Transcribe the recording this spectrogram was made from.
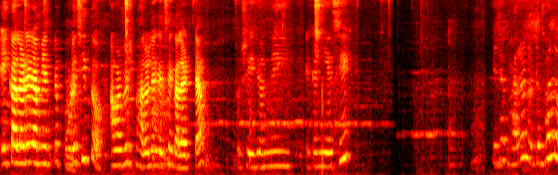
এই কালারের আমি একটা পরেছি তো আমার বেশ ভালো লেগেছে কালারটা তো সেই জন্যেই এটা নিয়েছি। এটা ভালো না এটা ভালো?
